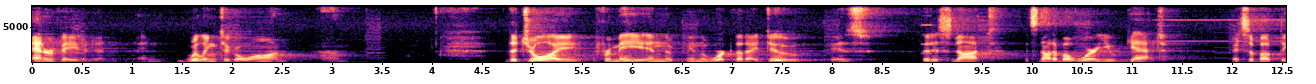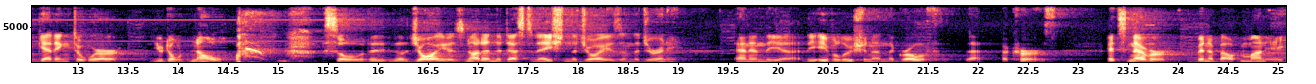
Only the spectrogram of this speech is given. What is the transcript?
enervated and, and willing to go on. The joy for me in the, in the work that I do is that it's not, it's not about where you get, it's about the getting to where you don't know. so the, the joy is not in the destination, the joy is in the journey and in the, uh, the evolution and the growth that occurs. It's never been about money,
